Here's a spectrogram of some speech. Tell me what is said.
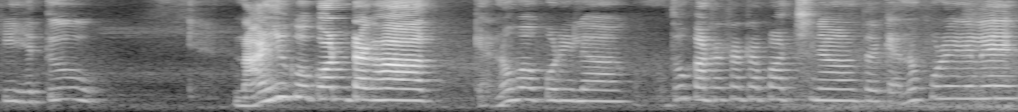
কি হেতু? নাহি গো কণ্টাঘাত কেন বা পড়িলা? তো কাঁটা টাটা পাচ্ছি না। তা কেন পড়ে গেলে?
